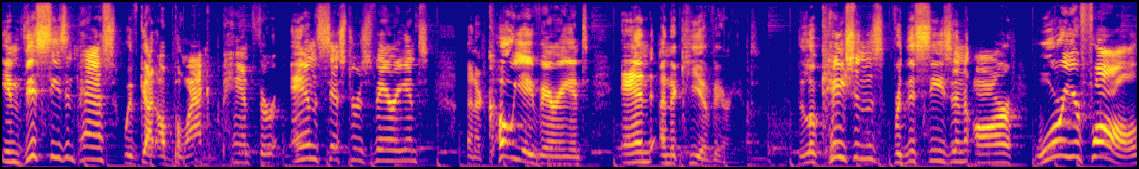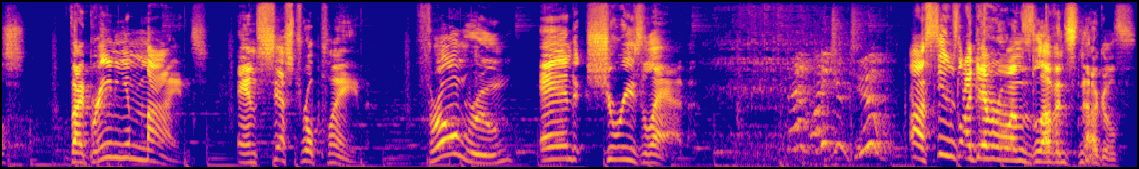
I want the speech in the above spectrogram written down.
In this season pass, we've got a Black Panther Ancestors variant, an Okoye variant, and a Nakia variant. The locations for this season are Warrior Falls, Vibranium Mines, Ancestral Plane, Throne Room, and Shuri's Lab. Dad, what did you do? Oh, seems like everyone's loving Snuggles.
